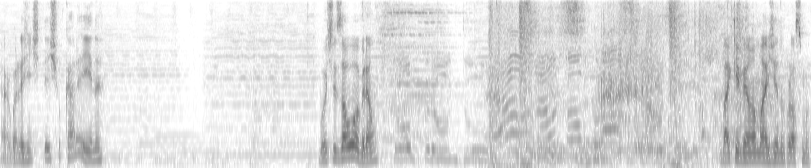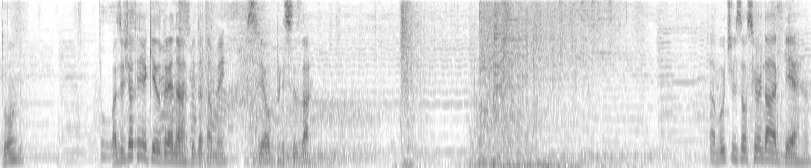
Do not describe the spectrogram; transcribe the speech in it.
Agora a gente deixa o cara aí, né? Vou utilizar o ogrão. Vai que vem uma magia no próximo turno. Mas eu já tenho aqui o drenar vida também, se eu precisar. Tá, vou utilizar o Senhor da Guerra.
